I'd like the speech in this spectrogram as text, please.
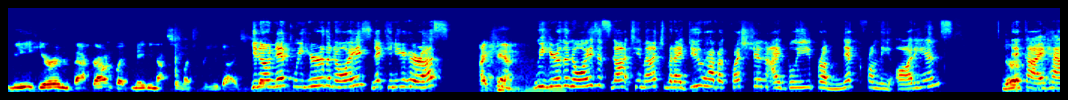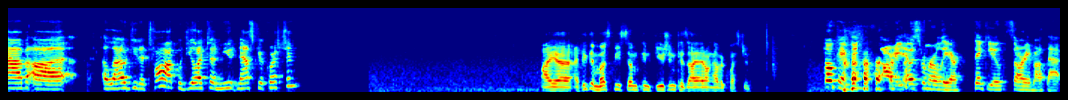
me here in the background, but maybe not so much for you guys. You know, Nick, we hear the noise. Nick, can you hear us? I can. We hear the noise. It's not too much, but I do have a question, I believe, from Nick from the audience. Sure. Nick, I have uh, allowed you to talk. Would you like to unmute and ask your question? I, uh, I think there must be some confusion because I don't have a question. Okay, sorry, that was from earlier. Thank you. Sorry about that.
